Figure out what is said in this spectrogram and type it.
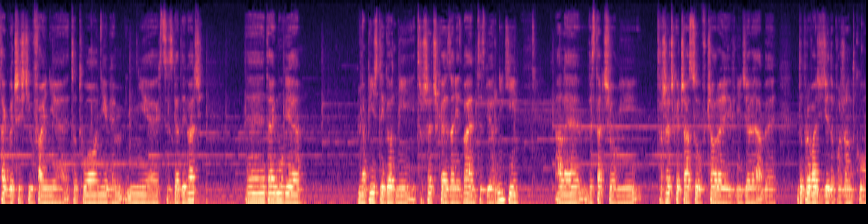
tak wyczyścił fajnie to tło, nie wiem, nie chcę zgadywać. E, tak jak mówię, na 5 tygodni troszeczkę zaniedbałem te zbiorniki, ale wystarczyło mi troszeczkę czasu wczoraj w niedzielę, aby doprowadzić je do porządku.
